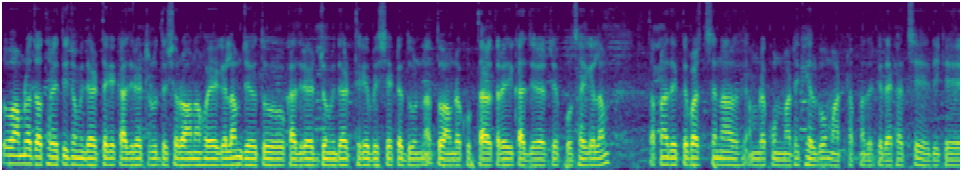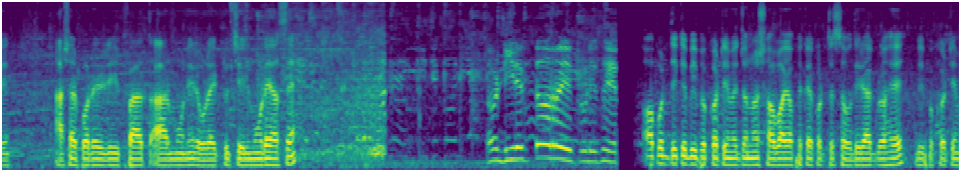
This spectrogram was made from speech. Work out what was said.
তো আমরা যথারীতি জমিদার থেকে কাজিরাটের উদ্দেশ্যে রওনা হয়ে গেলাম যেহেতু কাজিরাট জমিদার থেকে বেশি একটা দূর না তো আমরা খুব তাড়াতাড়ি কাজিরাটে পৌঁছাই গেলাম। তো আপনারা দেখতে পাচ্ছেন আর আমরা কোন মাঠে খেলব। মাঠটা আপনাদেরকে দেখাচ্ছি। এদিকে আসার পরে রিফাত আর মনির ওরা একটু চিল মোড়ে আছে। ডিরেক্টর প্রডিউসার অপরদিকে বিপক্ষ টিমের জন্য সবাই অপেক্ষা করতে সৌদির আগ্রহে। বিপক্ষ টিম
